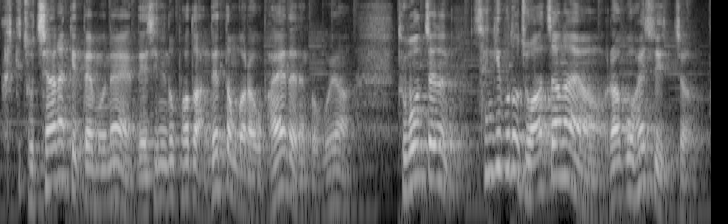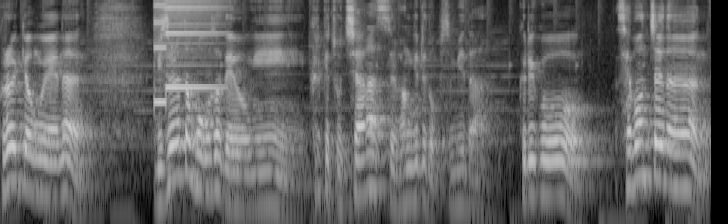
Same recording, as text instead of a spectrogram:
그렇게 좋지 않았기 때문에 내신이 높아도 안 됐던 거라고 봐야 되는 거고요. 두 번째는 생기부도 좋았잖아요. 라고 할 수 있죠. 그럴 경우에는 미술활동 보고서 내용이 그렇게 좋지 않았을 확률이 높습니다. 그리고 세 번째는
